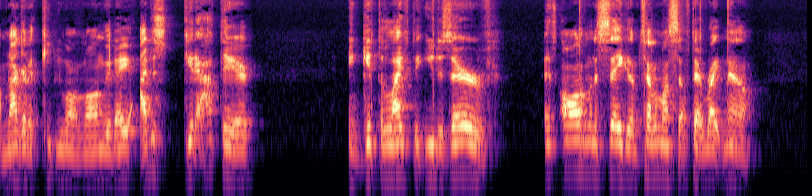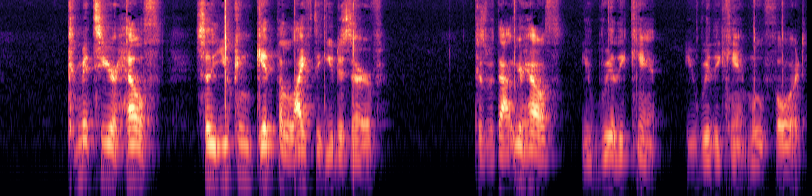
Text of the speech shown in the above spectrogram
I'm not gonna keep you on long today. I just get out there and get the life that you deserve. That's all I'm gonna say. Cause I'm telling myself that right now. Commit to your health so that you can get the life that you deserve. Because without your health, you really can't. You really can't move forward.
